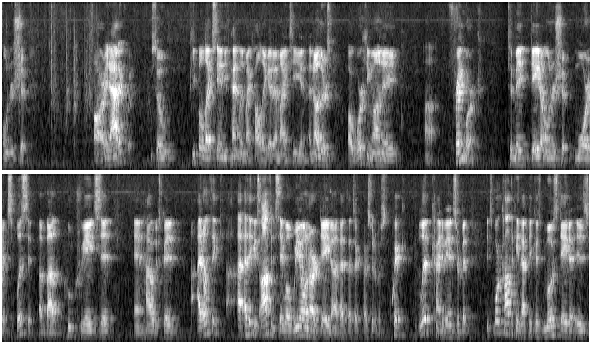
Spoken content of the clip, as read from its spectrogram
ownership are inadequate. So people like Sandy Pentland, my colleague at MIT, and, and others are working on a uh, framework to make data ownership more explicit about who creates it and how it's created. I don't think, I, think it's often say, well, we own our data. That, that's a, a sort of a quick, glib kind of answer, but it's more complicated than that because most data is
